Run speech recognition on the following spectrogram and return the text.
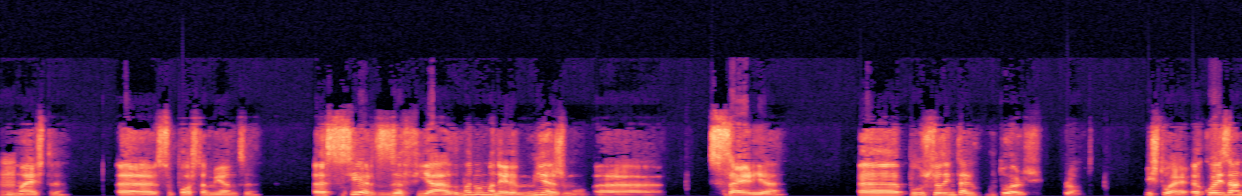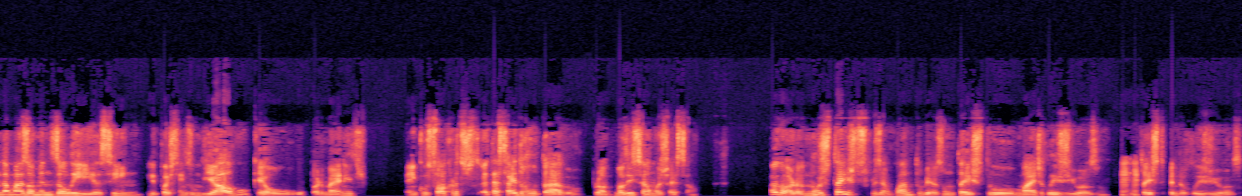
um mestre, uh, supostamente, a ser desafiado, mas de uma maneira mesmo uh, séria, uh, pelos seus interlocutores. Pronto. Isto é, a coisa anda mais ou menos ali, assim, e depois tens um diálogo, que é o, o Parménides, em que o Sócrates até sai derrotado. Pronto, mas isso é uma exceção. Agora, nos textos, por exemplo, quando tu vês um texto mais religioso, um uhum. texto de religioso,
